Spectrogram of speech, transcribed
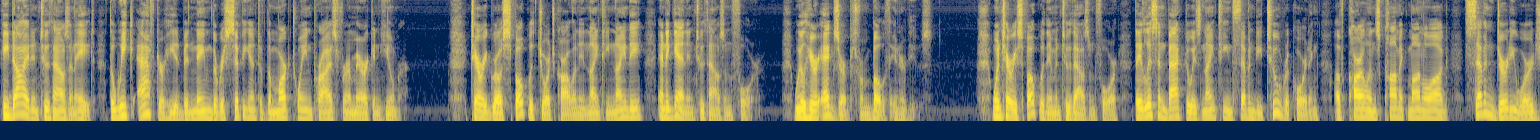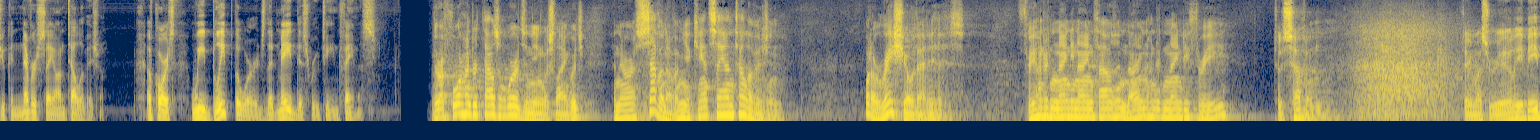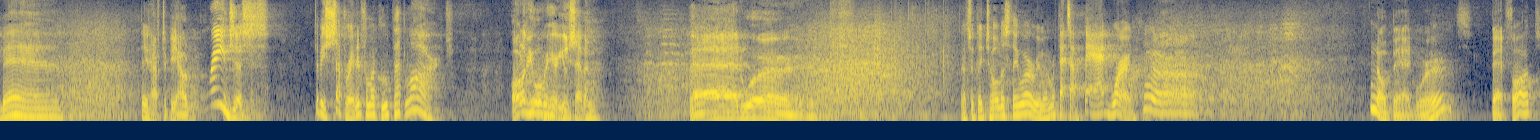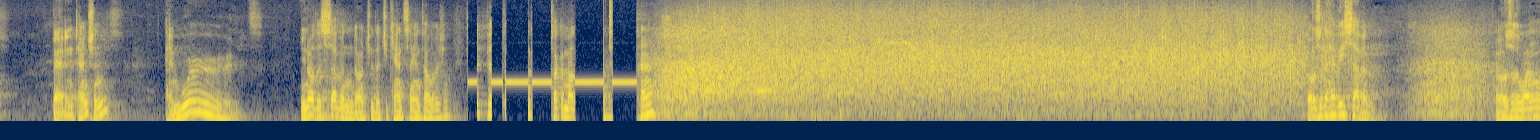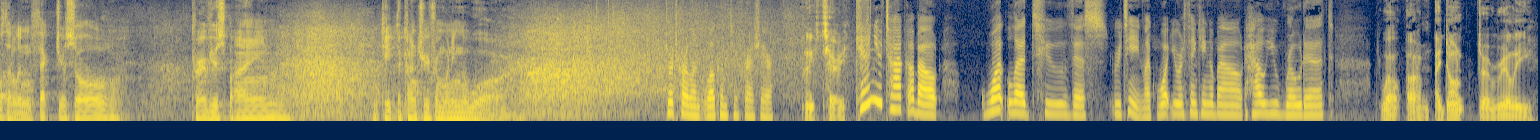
He died in 2008, the week after he had been named the recipient of the Mark Twain Prize for American Humor. Terry Gross spoke with George Carlin in 1990 and again in 2004. We'll hear excerpts from both interviews. When Terry spoke with him in 2004, they listened back to his 1972 recording of Carlin's comic monologue, Seven Dirty Words You Can Never Say on Television. Of course, we bleep the words that made this routine famous. There are 400,000 words in the English language, and there are seven of them you can't say on television. What a ratio that is 399,993 to seven. They must really be bad. They'd have to be outrageous to be separated from a group that large. All of you over here, you seven. Bad word. That's what they told us they were, remember? That's a bad word. no bad words, bad thoughts, bad intentions, and words. You know the seven, don't you, that you can't say on television? Shit, piss, suck a mother, huh? Those are the heavy seven. Those are the ones that'll infect your soul, curve your spine, and keep the country from winning the war. George Carlin, welcome to Fresh Air. Thanks, Terry. Can you talk about what led to this routine? Like what you were thinking about, how you wrote it? Well, um, I don't uh, really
